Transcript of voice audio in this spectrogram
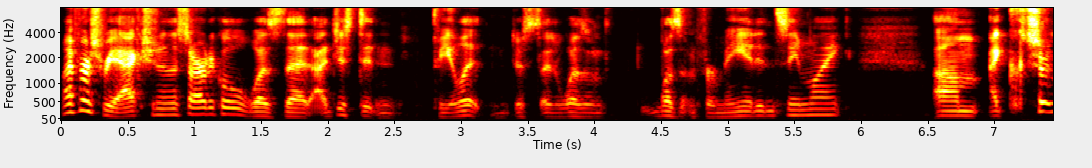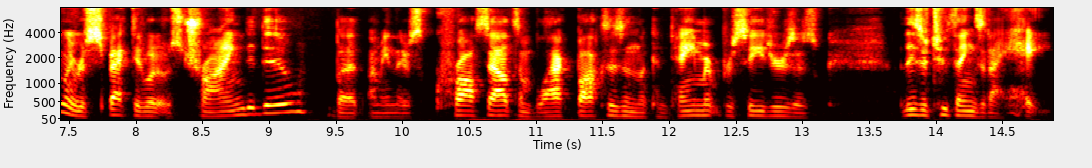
My first reaction in this article was that I just didn't feel it. Just it wasn't wasn't for me. It didn't seem like. Um, I certainly respected what it was trying to do, but I mean, there's crossouts and black boxes in the containment procedures. There's, these are two things that I hate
